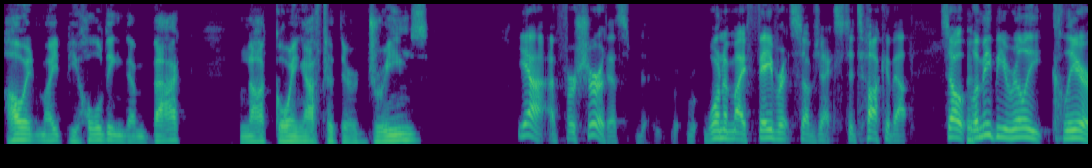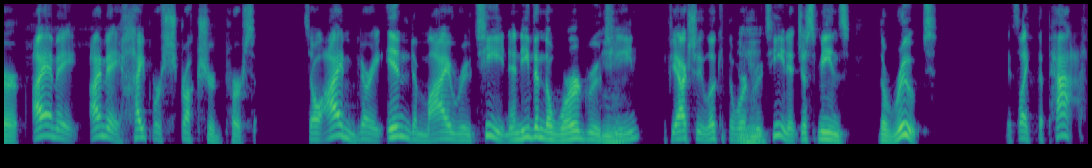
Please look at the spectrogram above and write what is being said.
how it might be holding them back, not going after their dreams? Yeah, uh, for sure. That's one of my favorite subjects to talk about. So let me be really clear. I am a I'm a hyper structured person. So I'm very into my routine. And even the word mm. routine, mm. if you actually look at the word mm-hmm. routine, it just means the route. It's like the path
